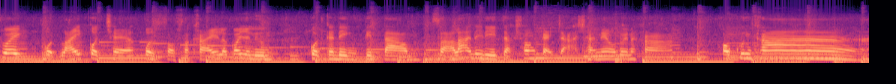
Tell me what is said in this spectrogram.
ช่วยกดไลค์กดแชร์กด subscribe แล้วก็อย่าลืมกดกระดิ่งติดตามสาระดีๆ จากช่องไก่จ๋าชาแนลด้วยนะคะ ขอบคุณค่ะ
